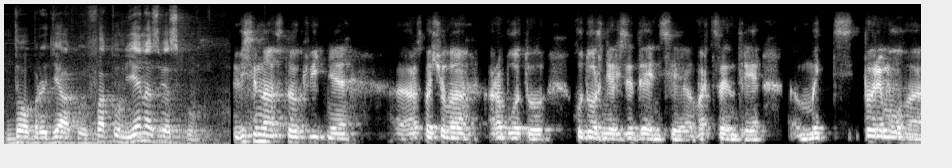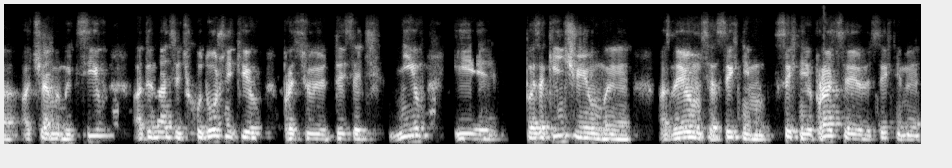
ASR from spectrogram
Добре, дякую. Фатун є на зв'язку? 18 квітня е, розпочала роботу художня резиденція в арт-центрі «Митць- перемога очами митців. 11 художників працюють 10 днів, і по закінченню ми ознайомимося з їхнім з їхньою працею, з їхніми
